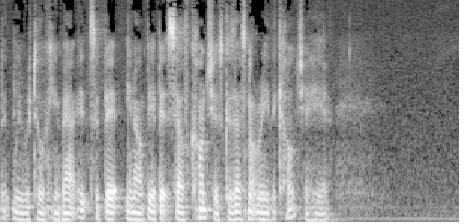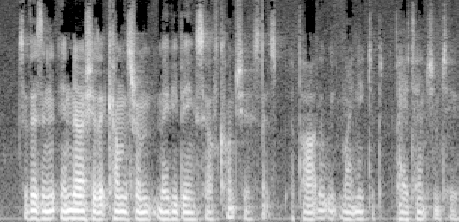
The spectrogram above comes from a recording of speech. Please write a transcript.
that we were talking about, it's a bit, you know, I'll be a bit self-conscious because that's not really the culture here. So there's an inertia that comes from maybe being self-conscious. That's a part that we might need to pay attention to.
